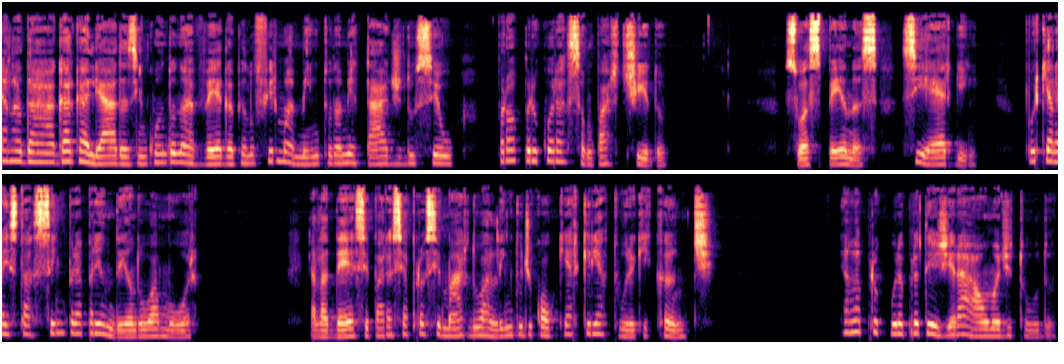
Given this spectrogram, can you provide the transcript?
Ela dá gargalhadas enquanto navega pelo firmamento na metade do seu próprio coração partido. Suas penas se erguem porque ela está sempre aprendendo o amor. Ela desce para se aproximar do alento de qualquer criatura que cante. Ela procura proteger a alma de tudo.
